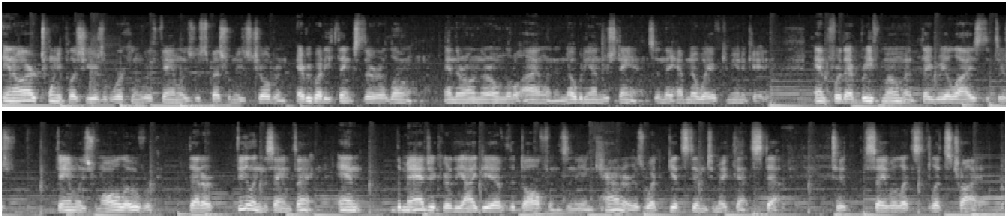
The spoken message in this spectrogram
in our 20 plus years of working with families with special needs children, everybody thinks they're alone and they're on their own little island and nobody understands and they have no way of communicating. And for that brief moment, they realize that there's families from all over that are feeling the same thing. And the magic or the idea of the dolphins and the encounter is what gets them to make that step to say, well, let's let's try it.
